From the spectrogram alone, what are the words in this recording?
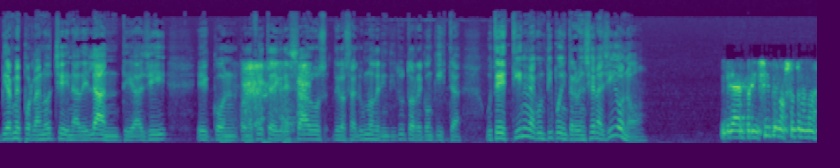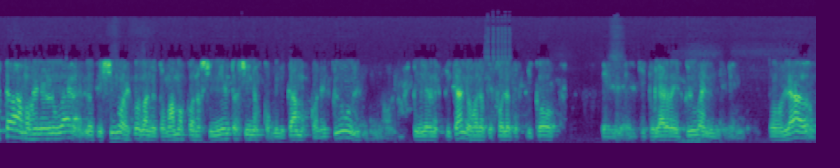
viernes por la noche en adelante, allí eh, con, la fiesta de egresados de los alumnos del Instituto Reconquista, ¿ustedes tienen algún tipo de intervención allí o no? Mira, en principio nosotros no estábamos en el lugar, lo que hicimos después cuando tomamos conocimiento, sí nos comunicamos con el club, nos, estuvieron explicando, bueno, qué fue lo que explicó el, titular del club en, todos lados.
